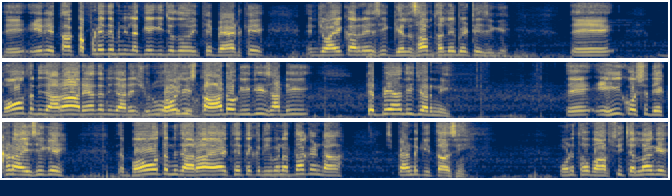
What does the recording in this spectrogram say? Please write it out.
ਤੇ ਇਹ ਰੇਤਾ ਕੱਪੜੇ ਤੇ ਵੀ ਨਹੀਂ ਲੱਗੇਗੀ ਜਦੋਂ ਇੱਥੇ ਬੈਠ ਕੇ ਇੰਜੋਏ ਕਰ ਰਹੇ ਸੀ ਗਿੱਲ ਸਾਹਿਬ ਥੱਲੇ ਬੈਠੇ ਸੀਗੇ। ਤੇ ਬਹੁਤ ਨਜ਼ਾਰਾ ਆ ਰਿਹਾ ਤੇ ਨਜ਼ਾਰੇ ਸ਼ੁਰੂ ਹੋ ਗਏ ਜੀ ਸਟਾਰਟ ਹੋ ਗਈ ਜੀ ਸਾਡੀ ਟਿੱਬਿਆਂ ਦੀ ਜਰਨੀ ਤੇ ਇਹੀ ਕੁਝ ਦੇਖਣ ਆਏ ਸੀਗੇ। ਤੇ ਬਹੁਤ ਨਜ਼ਾਰਾ ਆਇਆ ਇੱਥੇ ਤਕਰੀਬਨ ਅੱਧਾ ਘੰਟਾ ਸਪੈਂਡ ਕੀਤਾ ਅਸੀਂ ਹੁਣ ਇੱਥੋਂ ਵਾਪਸੀ ਚੱਲਾਂਗੇ।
